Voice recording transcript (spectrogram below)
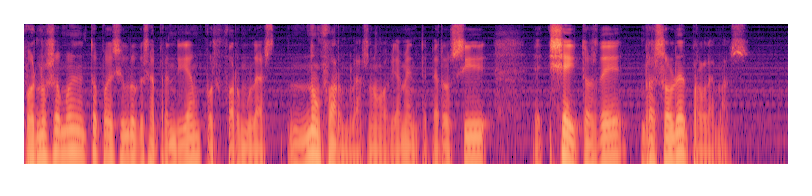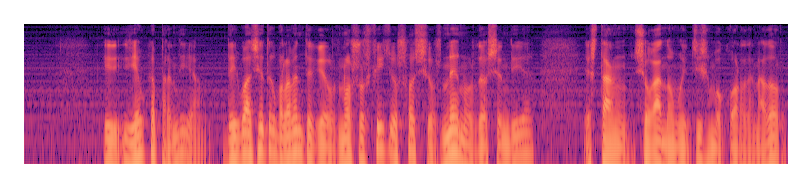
Pois no seu momento pois seguro que se aprendían pois fórmulas, non fórmulas, non obviamente, pero si sí, eh, xeitos de resolver problemas. E, e eu que aprendían. De igual xeito que probablemente que os nosos fillos, hoxe, os nenos de hoxe en día, están xogando moitísimo co ordenador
